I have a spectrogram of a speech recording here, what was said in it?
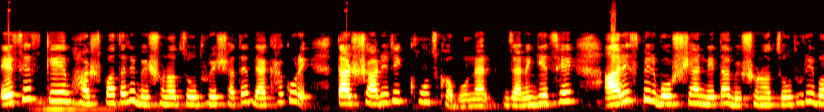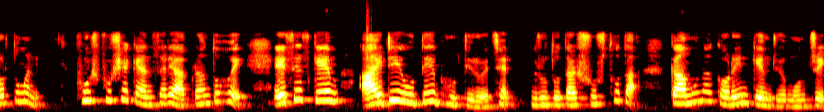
এসএসকেএম হাসপাতালে বিশ্বনাথ চৌধুরীর সাথে দেখা করে তার শারীরিক খোঁজ খবর নেন। জানা গিয়েছে, আরএসপির বর্ষিয়ান নেতা বিশ্বনাথ চৌধুরী বর্তমানে ফুসফুসে ক্যান্সারে আক্রান্ত হয়ে এসএসকেএম আইটিইউতে ভর্তি রয়েছেন। দ্রুত তার সুস্থতা কামনা করেন কেন্দ্রীয় মন্ত্রী।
